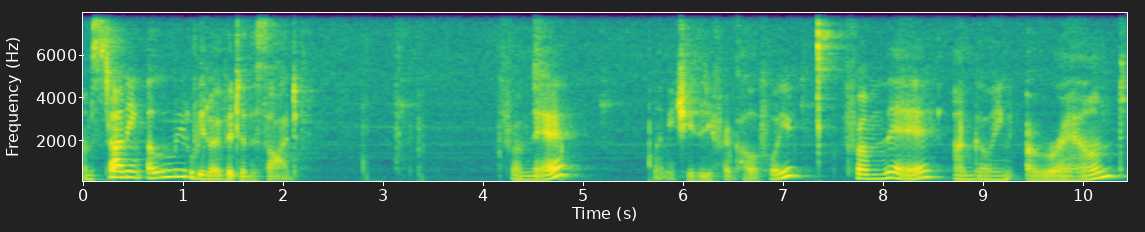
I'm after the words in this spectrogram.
I'm starting a little bit over to the side. From there, let me choose a different colour for you. From there, I'm going around,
